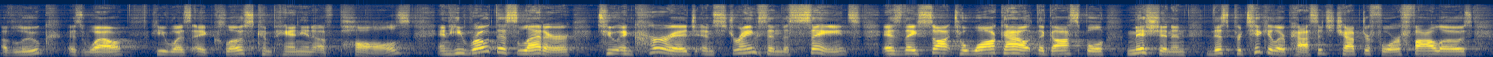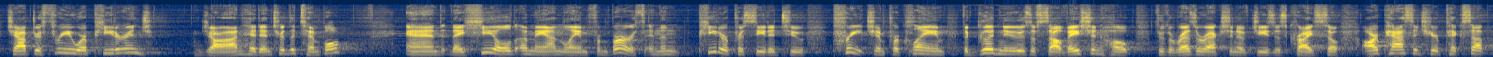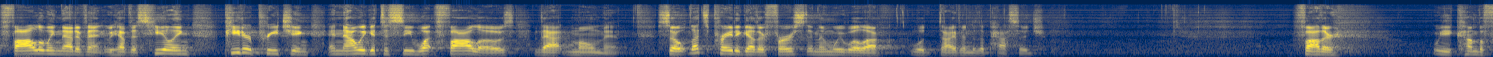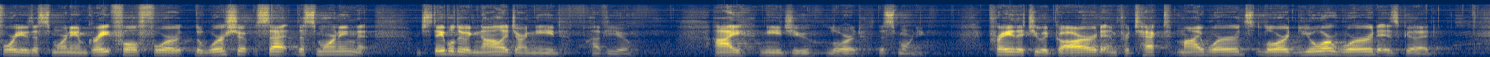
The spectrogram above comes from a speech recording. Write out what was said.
of Luke as well. He was a close companion of Paul's, and he wrote this letter to encourage and strengthen the saints as they sought to walk out the gospel mission. And this particular passage, chapter 4, follows chapter 3, where Peter and John had entered the temple and they healed a man lame from birth. And then Peter proceeded to preach and proclaim the good news of salvation hope through the resurrection of Jesus Christ. So our passage here picks up following that event. We have this healing, Peter preaching, and now we get to see what follows that moment. So let's pray together first, and then we will uh, we'll dive into the passage. Father, we come before you this morning. I'm grateful for the worship set this morning that just able to acknowledge our need of you. I need you, Lord, this morning. Pray that you would guard and protect my words. Lord, your word is good.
